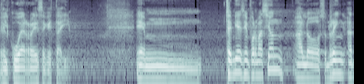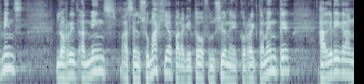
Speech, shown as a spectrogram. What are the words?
el QRS que está ahí. Em, se envía esa información a los ring admins. Los ring admins hacen su magia para que todo funcione correctamente. Agregan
